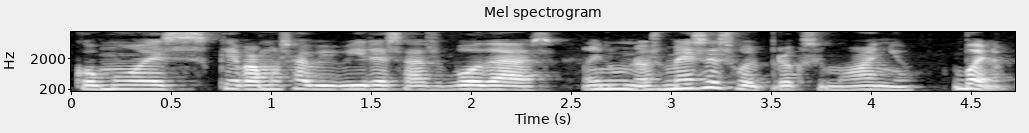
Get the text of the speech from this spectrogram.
cómo es que vamos a vivir esas bodas en unos meses o el próximo año. Bueno,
